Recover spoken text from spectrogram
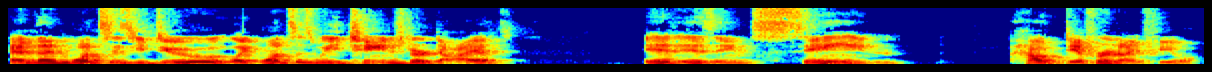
And then once as you do, like once as we changed our diet, it is insane how different I feel.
